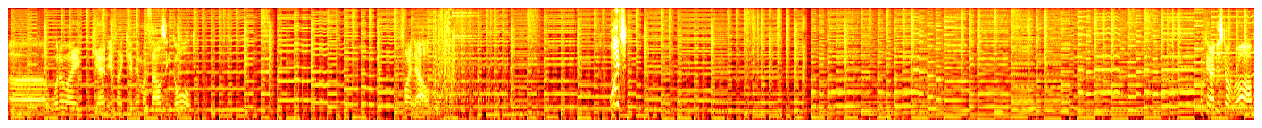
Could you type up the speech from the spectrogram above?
Uh, what do I get if I give him a thousand gold? Find out. What? Okay, I just got robbed.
